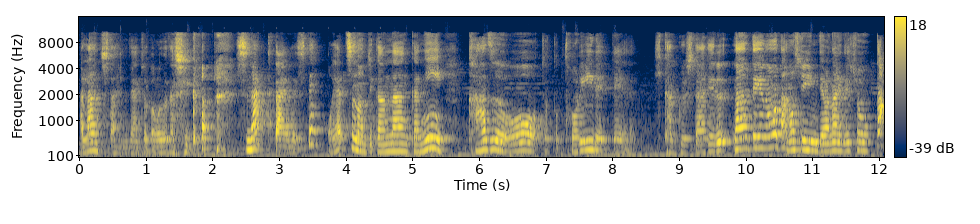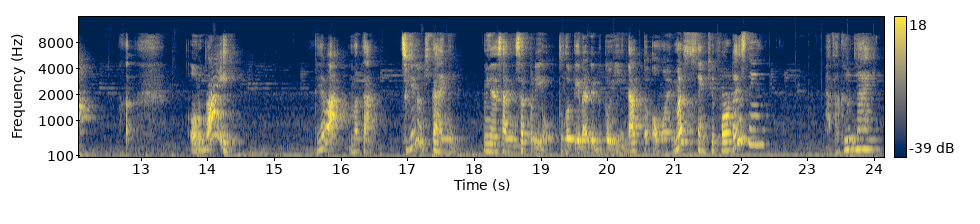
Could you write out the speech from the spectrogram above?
あランチタイムではちょっと難しいか。スナックタイムしておやつの時間なんかに数をちょっと取り入れて比較してあげるなんていうのも楽しいんではないでしょうか。Alright ではまた次の機会に皆さんにサプリを届けられるといいなと思います。Thank you for listening. Have a good night.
